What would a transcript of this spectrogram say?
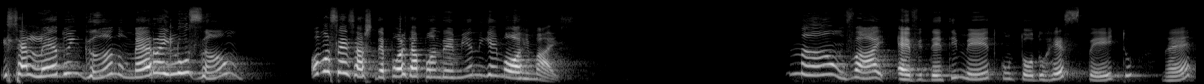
Isso é ler do engano, mera ilusão. Ou vocês acham que depois da pandemia ninguém morre mais? Não, vai. Evidentemente, com todo respeito, né?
